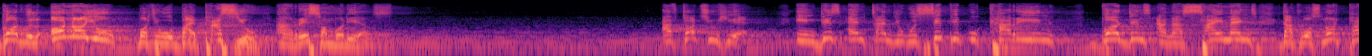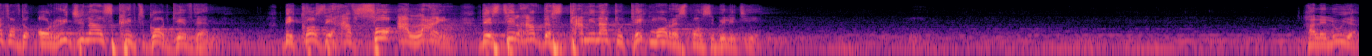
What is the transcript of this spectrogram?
God will honor you, but he will bypass you and raise somebody else. I've taught you here. In this end time, you will see people carrying burdens and assignment that was not part of the original script God gave them. Because they have so aligned, they still have the stamina to take more responsibility. Hallelujah.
